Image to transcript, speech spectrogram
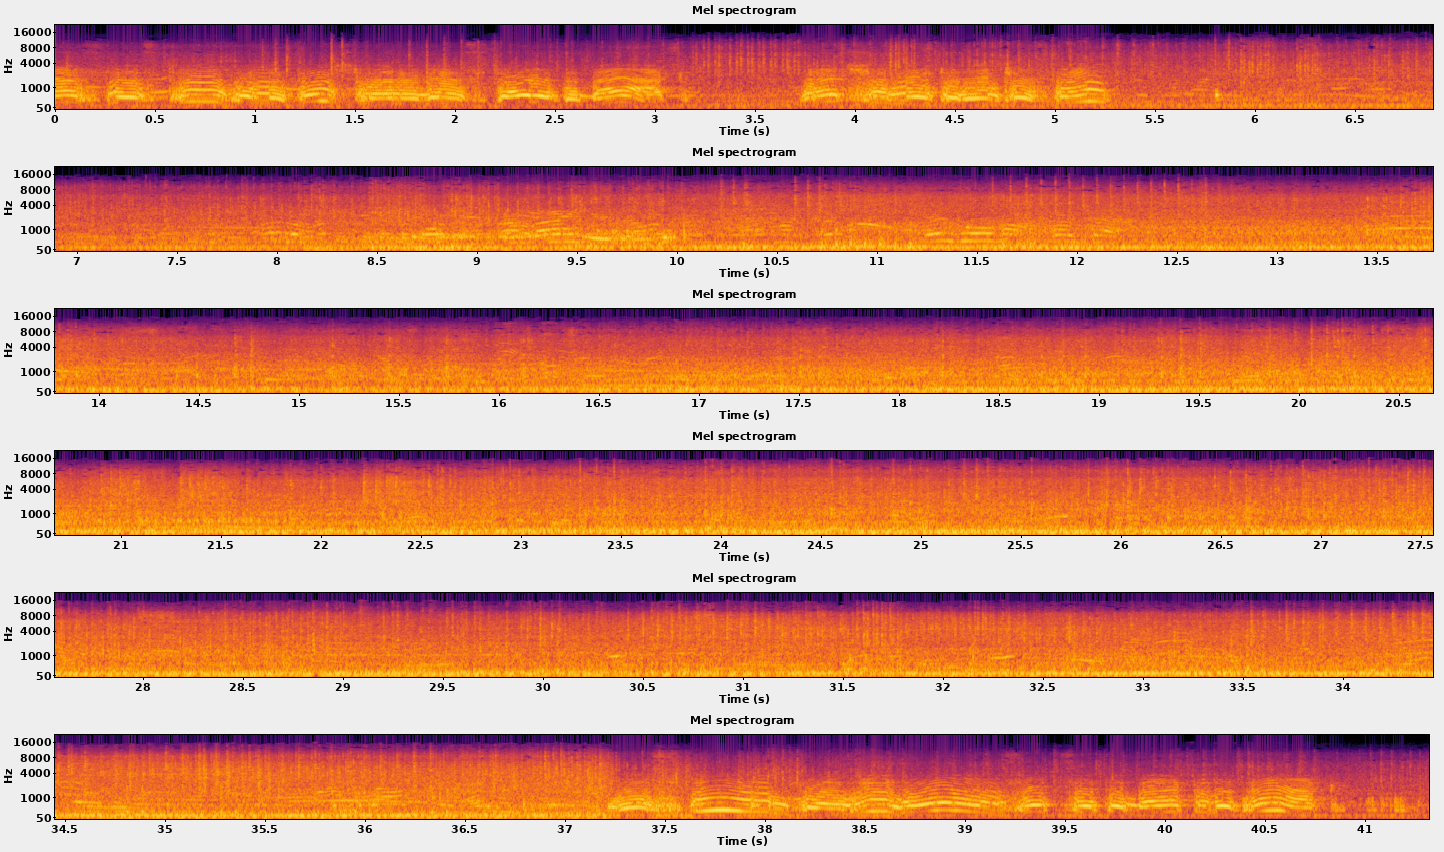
your fastest two from the first one are going to start at the back. That should make it interesting. leads, so he wins, hits at the back of the pack.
